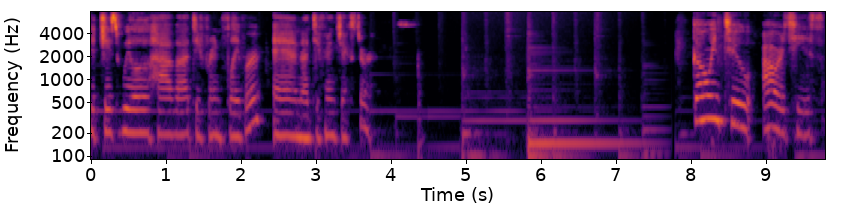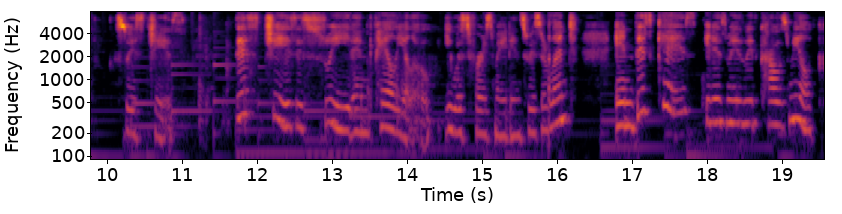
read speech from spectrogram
the cheese will have a different flavor and a different texture. Going to our cheese, Swiss cheese. This cheese is sweet and pale yellow. It was first made in Switzerland. In this case, it is made with cow's milk.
